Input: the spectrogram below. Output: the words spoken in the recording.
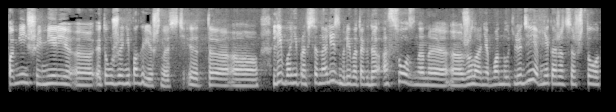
по меньшей мере, э, это уже не погрешность. Это э, либо непрофессионализм, либо тогда осознанное э, желание обмануть людей. Мне кажется, что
